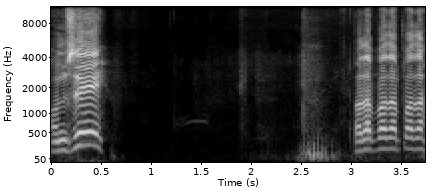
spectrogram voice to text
వంశీ. పద పద పద.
